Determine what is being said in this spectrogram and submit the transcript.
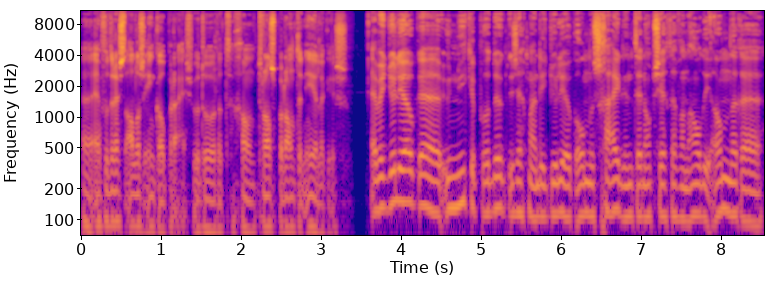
Uh, en voor de rest alles inkoopprijs. Waardoor het gewoon transparant en eerlijk is. Hebben jullie ook uh, unieke producten, zeg maar, die jullie ook onderscheiden ten opzichte van al die andere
